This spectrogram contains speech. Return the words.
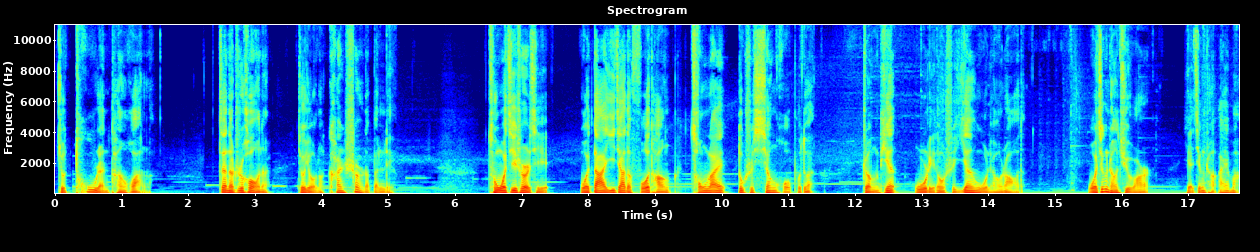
就突然瘫痪了。在那之后呢，就有了看事儿的本领。从我记事儿起，我大姨家的佛堂从来都是香火不断，整天屋里都是烟雾缭绕的。我经常去玩，也经常挨骂，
